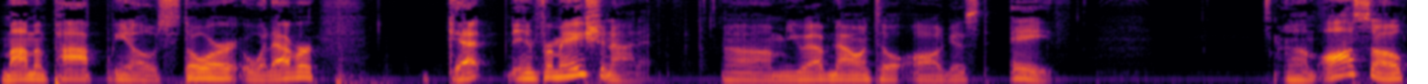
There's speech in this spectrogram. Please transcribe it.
mom and pop you know store or whatever, get information on it. Um, you have now until August eighth. Um, also,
